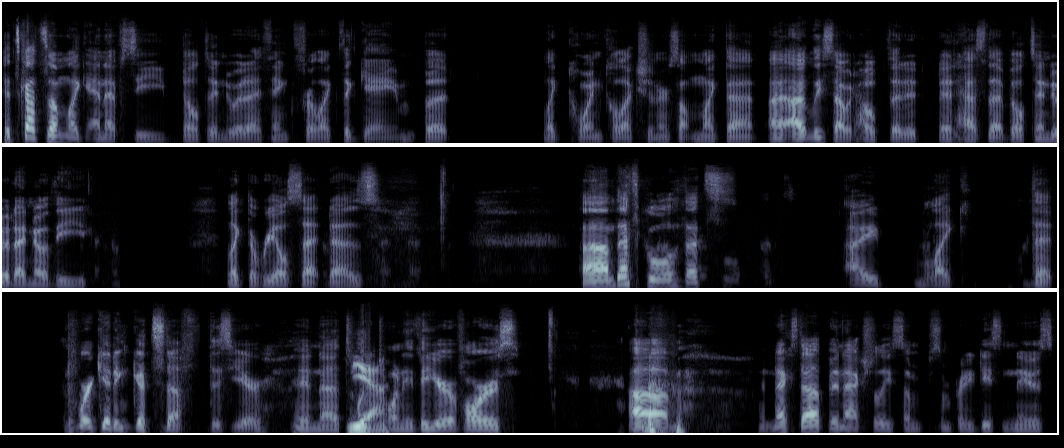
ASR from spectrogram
It's got some like NFC built into it, I think, for like the game, but like coin collection or something like that. I, at least I would hope that it, it has that built into it. I know the like the real set does. Um, that's cool. That's I like that we're getting good stuff this year in uh, Yeah. 2020, the year of horrors. Um, next up, and actually some some pretty decent news.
